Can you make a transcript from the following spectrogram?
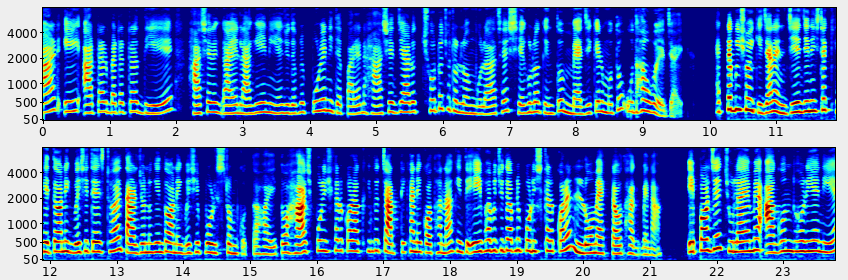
আর এই আটার ব্যাটারটা দিয়ে হাঁসের গায়ে লাগিয়ে নিয়ে যদি আপনি পুড়ে নিতে পারেন, হাঁসের যে আরও ছোট ছোট লোমগুলো আছে, সেগুলো কিন্তু ম্যাজিকের মতো উধাও হয়ে যায়। একটা বিষয় কি জানেন? যে জিনিসটা খেতে অনেক বেশি টেস্ট হয়, তার জন্য কিন্তু অনেক বেশি পরিশ্রম করতে হয়। তো হাঁস পরিষ্কার করা কিন্তু চারটিখানি কথা না, কিন্তু এইভাবে যদি আপনি পরিষ্কার করেন, লোম একটাও থাকবে না। এ পর্যায়ে চুলায় আমি আগুন ধরিয়ে নিয়ে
